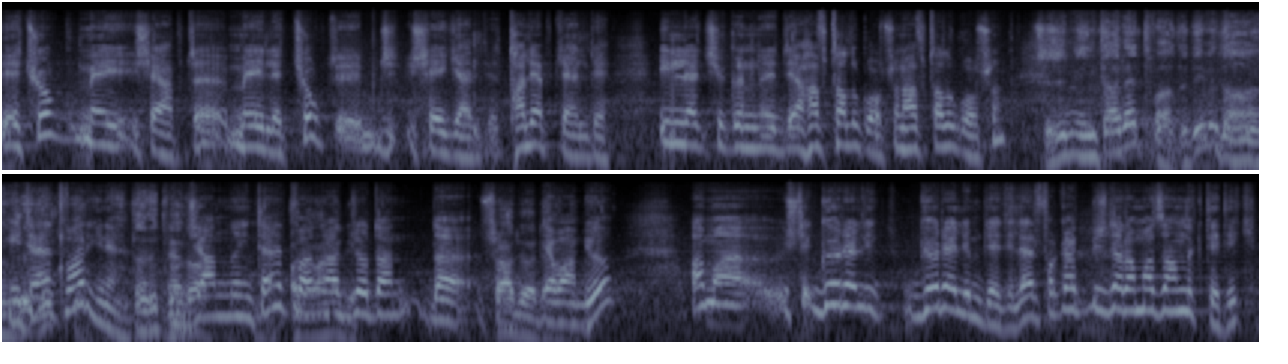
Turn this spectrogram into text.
e, çok me şey yaptı. Mail. Çok e, şey geldi. Talep geldi. İlla çıkın e, haftalık olsun, haftalık olsun. Sizin internet vardı değil mi daha önce? İnternet var yine. İnternet var. Canlı internet O var. Radyodan da Radyo devam ediyor. Ama işte görelim, görelim dediler. Fakat biz de Ramazanlık dedik.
